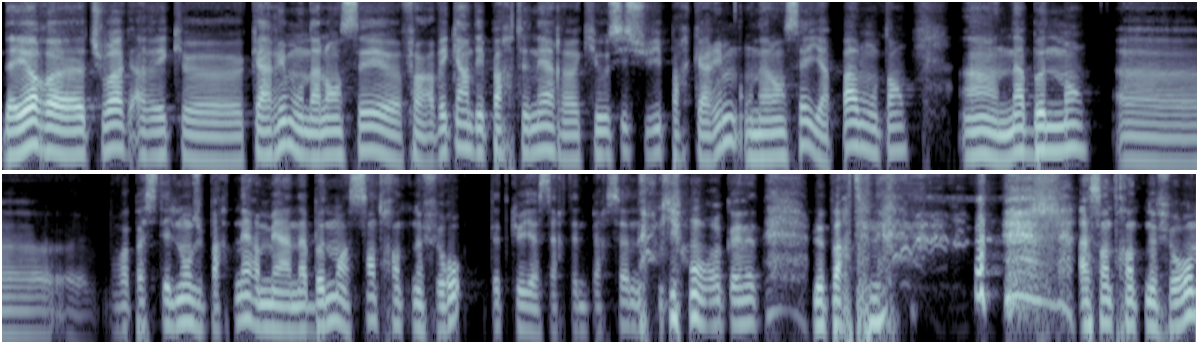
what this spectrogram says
D'ailleurs, tu vois, avec Karim, on a lancé, enfin, avec un des partenaires qui est aussi suivi par Karim, on a lancé il n'y a pas longtemps un abonnement. Euh, on va pas citer le nom du partenaire, mais un abonnement à 139 euros. Peut-être qu'il y a certaines personnes qui vont reconnaître le partenaire. à 139 euros.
